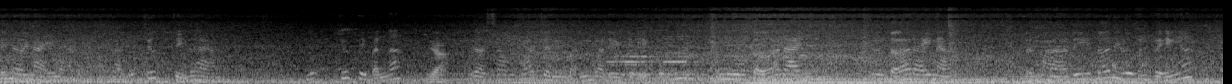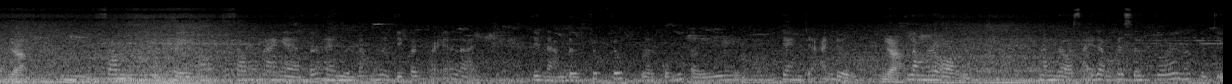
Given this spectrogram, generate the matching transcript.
cái nơi này nè là lúc trước chị làm. Lúc trước khi bệnh á. Dạ. Rồi xong quá trình bệnh và điều trị cũng nương tựa ở đây. Nương tựa ở đây nè để mà đi tới đi lui bệnh viện á. Dạ. Ừ, xong thì xong 2000 tới 2015 thì chị phải khỏe lại. Chị làm được chút chút là cũng tự trang trải được dạ. năm rồi. Năm rồi xảy ra một cái sự cố đó thì chị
